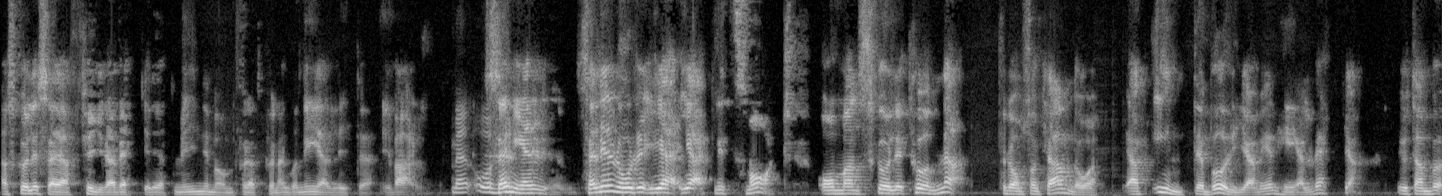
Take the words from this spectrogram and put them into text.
jag skulle säga fyra veckor är ett minimum för att kunna gå ner lite i varv. Men, hur... sen, är, sen är det nog jäkligt smart om man skulle kunna, för de som kan då, att inte börja med en hel vecka. Utan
